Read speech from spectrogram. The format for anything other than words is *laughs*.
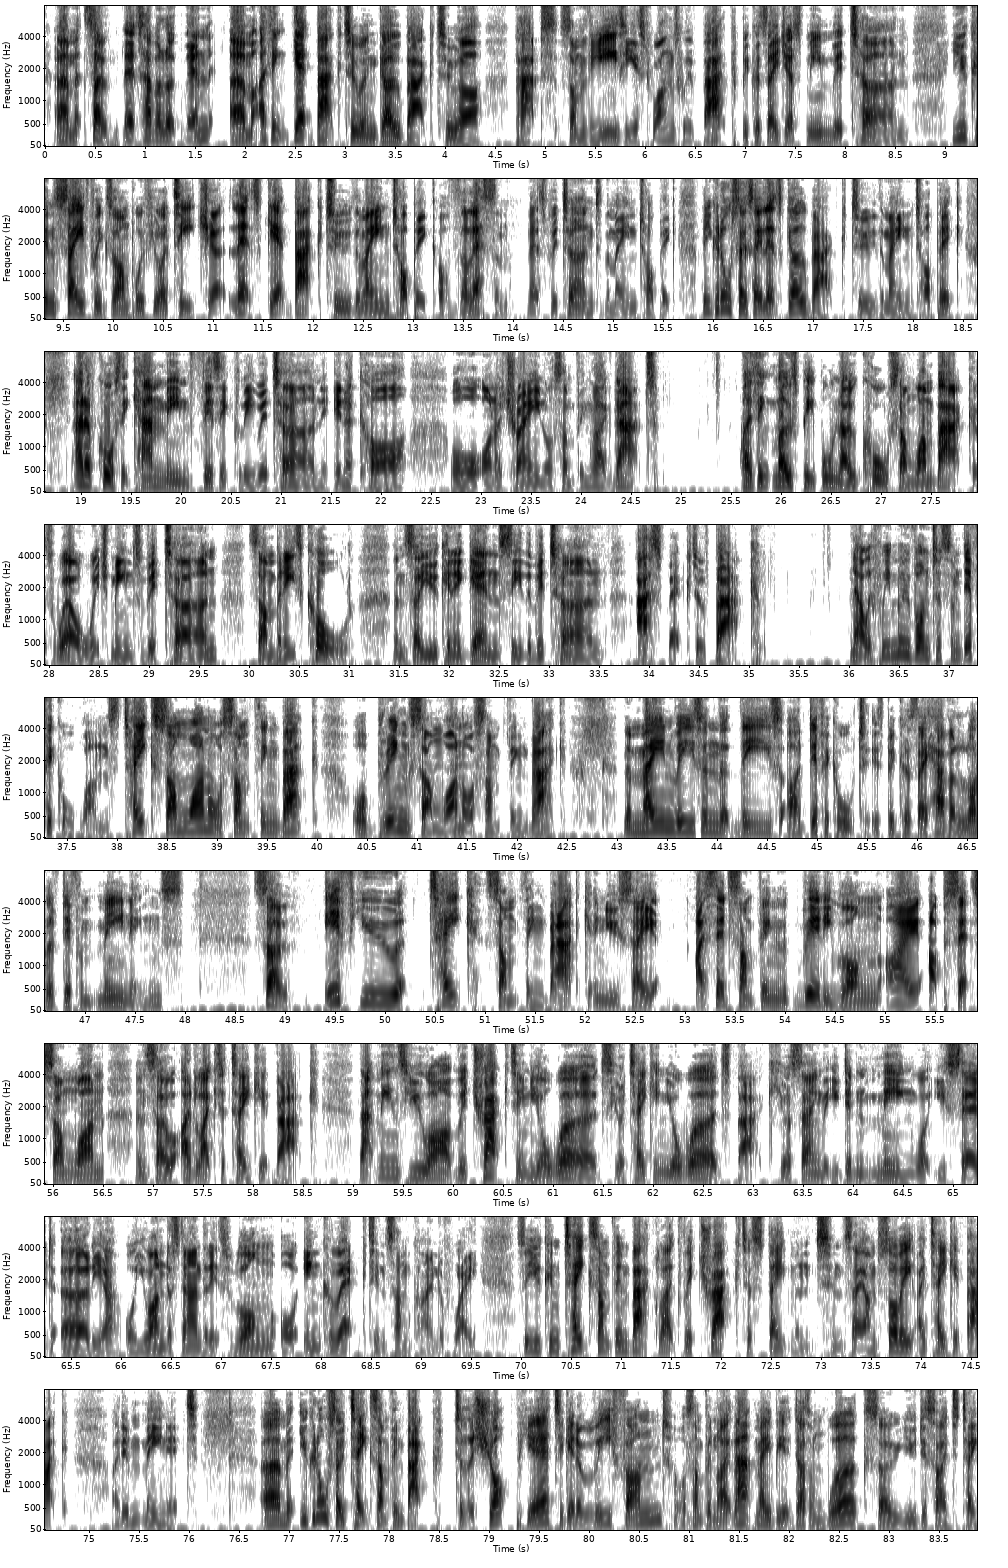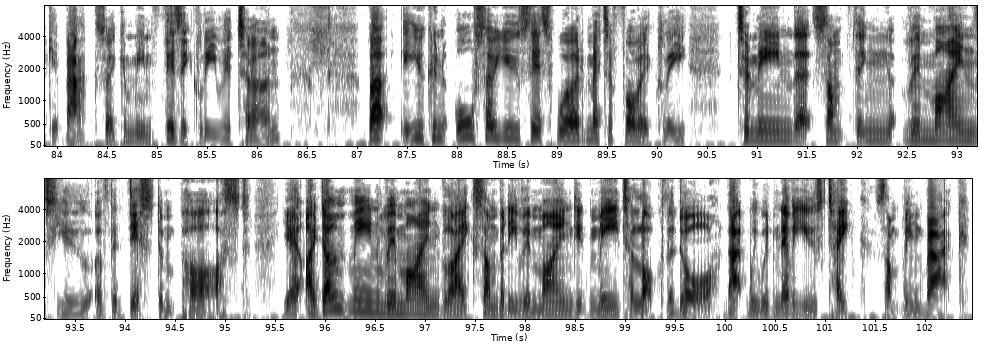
Um, so let's have a look then. Um, I think get back to and go back to are perhaps some of the easiest ones with back because they just mean return. You can say, for example, if you're a teacher, let's get back to the main topic of the lesson. Let's return to the main topic. But you could also say, let's go back to the main topic. And of course, it can mean physically return in a car or on a train or something like that. I think most people know call someone back as well, which means return somebody's call. And so you can again see the return aspect of back. Now, if we move on to some difficult ones, take someone or something back, or bring someone or something back, the main reason that these are difficult is because they have a lot of different meanings. So, if you take something back and you say, I said something really wrong, I upset someone, and so I'd like to take it back. That means you are retracting your words, you're taking your words back, you're saying that you didn't mean what you said earlier, or you understand that it's wrong or incorrect in some kind of way. So you can take something back like retract a statement and say, I'm sorry, I take it back, I didn't mean it. Um, you can also take something back to the shop, yeah, to get a refund or something like that. Maybe it doesn't work, so you decide to take it back. So it can mean physically return. But you can also use this word metaphorically to mean that something reminds you of the distant past. Yeah, I don't mean remind like somebody reminded me to lock the door. That we would never use take something back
